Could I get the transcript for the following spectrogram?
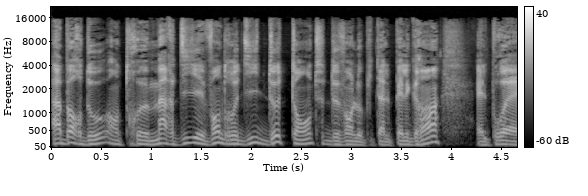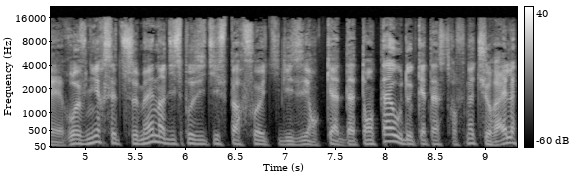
À Bordeaux, entre mardi et vendredi, deux tentes devant l'hôpital Pellegrin. Elles pourraient revenir cette semaine, un dispositif parfois utilisé en cas d'attentat ou de catastrophe naturelle.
